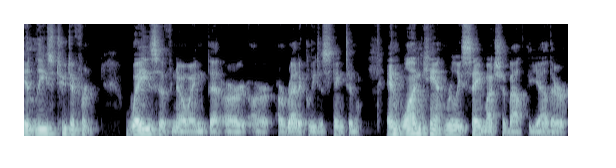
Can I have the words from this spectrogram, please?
at least two different ways of knowing that are, are, are radically distinct and and one can't really say much about the other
